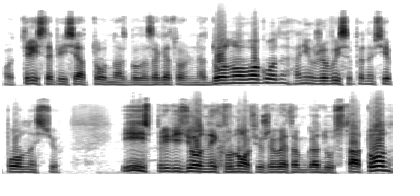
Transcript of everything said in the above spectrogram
вот 350 тонн у нас было заготовлено до Нового года, они уже высыпаны все полностью. И из привезенных вновь уже в этом году 100 тонн,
